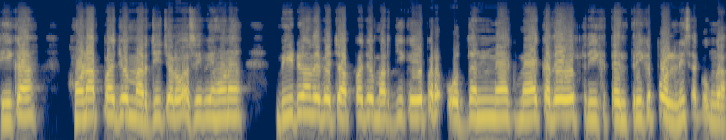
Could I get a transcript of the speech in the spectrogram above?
ਠੀਕ ਆ? ਹੁਣ ਆਪਾਂ ਜੋ ਮਰਜ਼ੀ, ਚਲੋ ਅਸੀਂ ਵੀ ਹੁਣ ਵੀਡੀਓ ਦੇ ਵਿੱਚ ਆਪਾਂ ਜੋ ਮਰਜ਼ੀ ਕਹੀਏ, ਪਰ ਉਦੋਂ ਮੈਂ ਮੈਂ ਕਦੇ ਉਹ ਤਰੀਕ, ਤਿੰਨ ਤਰੀਕ ਭੁੱਲ ਨਹੀਂ ਸਕੂੰਗਾ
